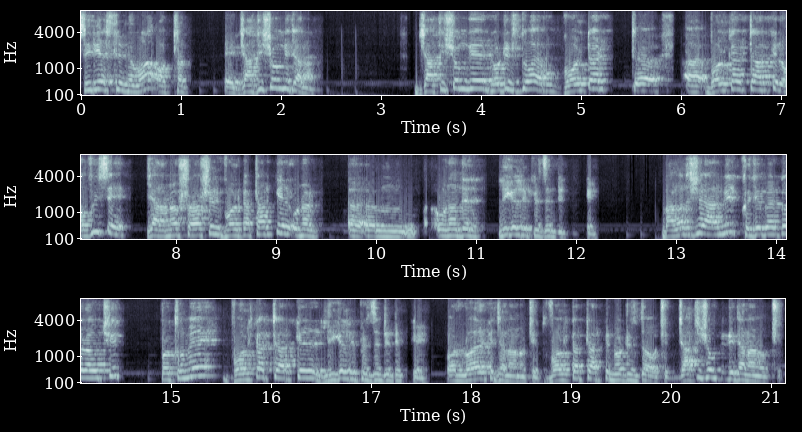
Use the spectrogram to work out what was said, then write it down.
সিরিয়াসলি নেওয়া, অর্থাৎ জাতিসংঘে জানানো। জাতিসংঘে নোটিশ দেওয়া এবং ভোল্টার ভোলকার টার্কের অফিসে জানানো, সরাসরি ভোলকার টার্কের ওনার ওনাদের লিগাল রিপ্রেজেন্টেটিভকে বাংলাদেশের আর্মির খুঁজে বের করা উচিত। প্রথমে ভলকার টার্কের লিগ্যাল রিপ্রেজেন্টেটিভকে ওর লয়ারকে জানানো উচিত। ভলকার টার্কে নোটিশ দেওয়া উচিত। জাতিসংঘকে জানানো উচিত।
